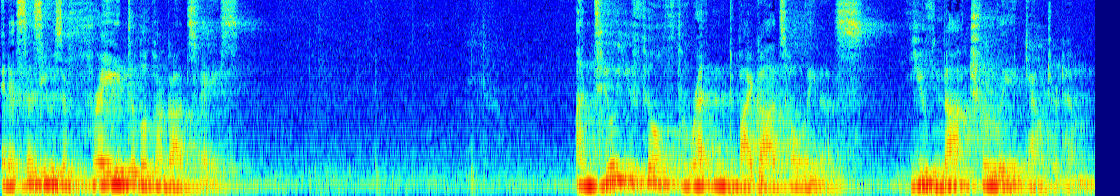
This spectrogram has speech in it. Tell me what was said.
And it says he was afraid to look on God's face. Until you feel threatened by God's holiness, you've not truly encountered him.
